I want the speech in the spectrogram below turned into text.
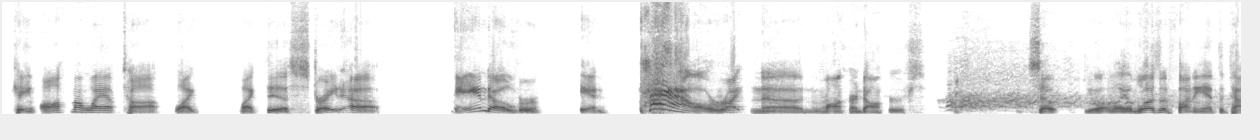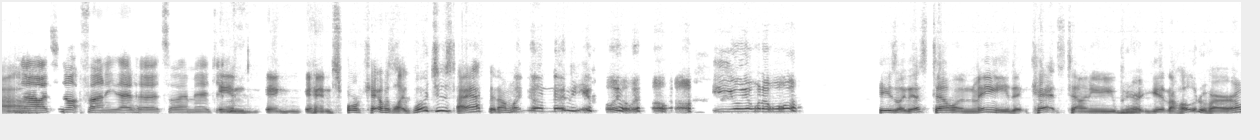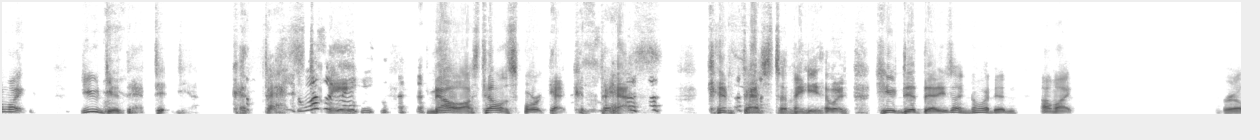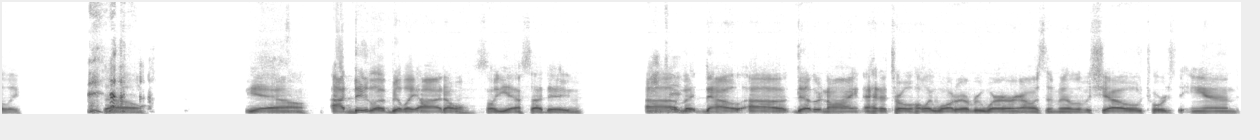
came off my laptop like like this, straight up and over, and pow, right in the wonker donkers. So you know, it wasn't funny at the time. No, it's not funny. That hurts, I imagine. And and and Sport Cat was like, "What just happened?" I'm like, "No, no, He's like, "That's telling me that Cat's telling you you better get a hold of her." I'm like, you did that, didn't you? Confess. It wasn't me. me. no, I was telling Sport Cat, confess. confess to me that you did that. He's like, no, I didn't. I'm like, really? So, yeah, I do love Billy Idol. So, yes, I do. Uh, but no, uh, the other night I had to throw holy water everywhere. I was in the middle of a show towards the end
